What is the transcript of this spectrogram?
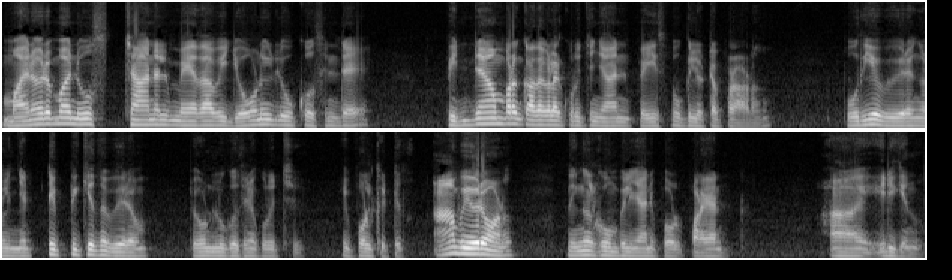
മനോരമ ന്യൂസ് ചാനൽ മേധാവി ജോണി ലൂക്കോസിന്റെ പിന്നാമ്പറം കഥകളെക്കുറിച്ച് ഞാൻ ഫേസ്ബുക്കിലിട്ടപ്പോഴാണ് പുതിയ വിവരങ്ങൾ ഞെട്ടിപ്പിക്കുന്ന വിവരം ജോൺ ലൂക്കോസിനെ കുറിച്ച് ഇപ്പോൾ കിട്ടുന്നത്. ആ വിവരമാണ് നിങ്ങൾക്ക് മുമ്പിൽ ഞാനിപ്പോൾ പറയാൻ ഇരിക്കുന്നത്.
